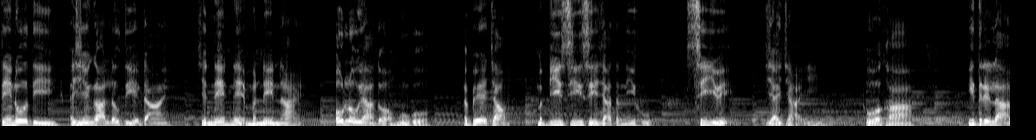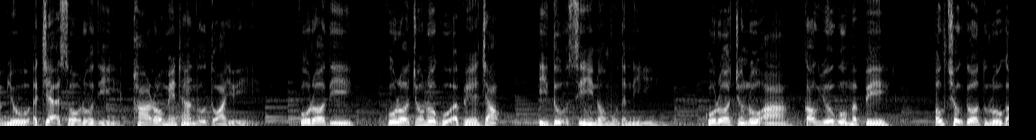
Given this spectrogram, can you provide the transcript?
တင်တို့သည် အရင်ကလှုပ်သည့်အတိုင်းယနေ့နှင့်မနေ့၌ အုပ်လို့ရသောအမှုကိုအဘယ်ကြောင့်မပြီးစည်းစေကြသနည်းဟုစစ်၍ရိုက်ကြ၏ထိုအခါဣသရေလအမျိုးအကြက်အစော်တို့သည်ဖာရောမင်းထံသို့တွား၍ကိုတော်သည် ကိုတော်ကျွန်တို့ကိုအဘယ်ကြောင့်ဤသို့စီရင်တော်မူသနည်းကိုတော်ကျွန်တို့အားကောက်ရိုးကိုမပေးအုပ်ချုပ်သောသူတို့က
